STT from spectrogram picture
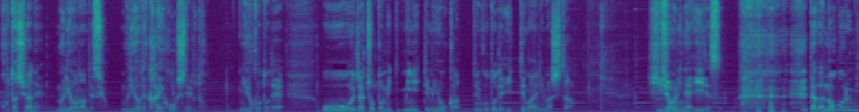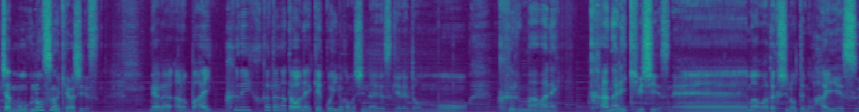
今年はね無料なんですよ。無料で開放してるということで。おおじゃあちょっと見に行ってみようかということで行ってまいりました。非常にねいいです。ただ登る道はものすごい険しいです。だから、あの、バイクで行く方々はね、結構いいのかもしれないですけれども、車はね、かなり厳しいですね。まあ、私乗ってるのがハイエース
